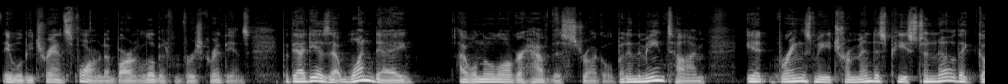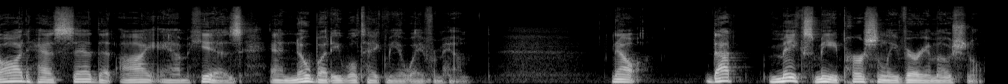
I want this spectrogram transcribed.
It will be transformed. I'm borrowing a little bit from 1 Corinthians. But the idea is that one day I will no longer have this struggle. But in the meantime, it brings me tremendous peace to know that God has said that I am His and nobody will take me away from Him. Now, that makes me personally very emotional.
